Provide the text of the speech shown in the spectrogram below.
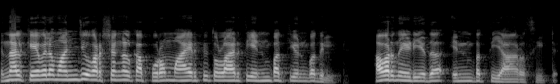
എന്നാൽ കേവലം അഞ്ചു വർഷങ്ങൾക്കപ്പുറം ആയിരത്തി തൊള്ളായിരത്തി എൺപത്തി ഒൻപതിൽ അവർ നേടിയത് എൺപത്തിയാറ് സീറ്റ്.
